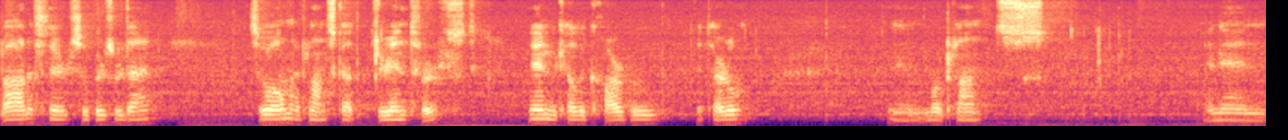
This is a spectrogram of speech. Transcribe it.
bad if their supers were down. So all my plants got drained first. Then we kill the caribou, the turtle, and more plants. And then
